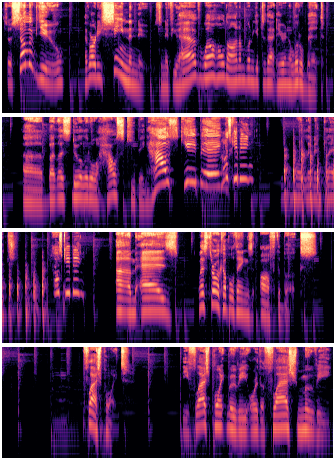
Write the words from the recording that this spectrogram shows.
So some of you have already seen the news, and if you have, well, hold on. I'm going to get to that here in a little bit. Uh, but let's do a little housekeeping. Housekeeping. Housekeeping. More lemon pledge. Housekeeping. Um, as let's throw a couple things off the books. Flashpoint. The Flashpoint movie or the Flash movie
